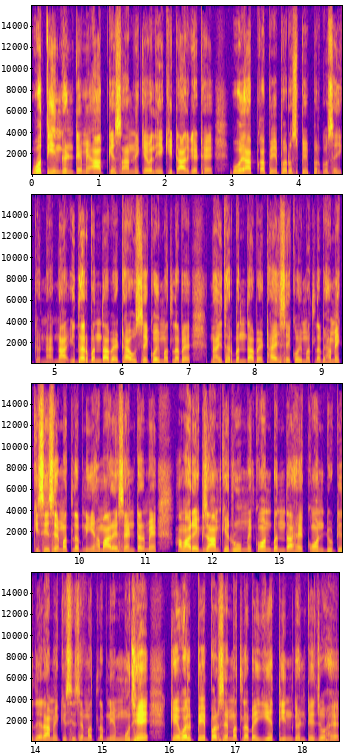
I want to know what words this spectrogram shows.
वो तीन घंटे में आपके सामने केवल एक ही टारगेट है, वो है आपका पेपर उस पेपर को सही करना। ना इधर बंदा बैठा है उससे कोई मतलब है, ना इधर बंदा बैठा है इससे कोई मतलब है। हमें किसी से मतलब नहीं है, हमारे सेंटर में, हमारे एग्ज़ाम के रूम में कौन बंदा है, कौन ड्यूटी दे रहा हमें किसी से मतलब नहीं है। मुझे केवल पेपर से मतलब है, ये तीन घंटे जो है,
